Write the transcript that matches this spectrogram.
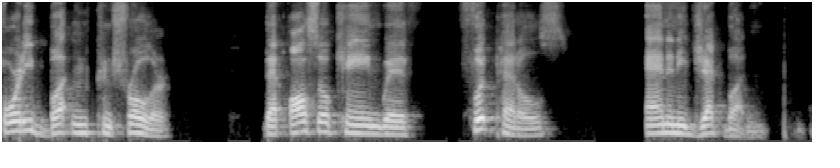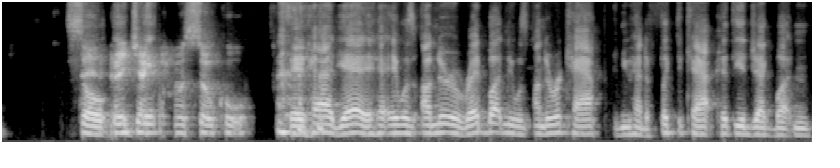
40 button controller that also came with foot pedals and an eject button. So the eject button was so cool. it had, yeah, it, it, was under a red button. It was under a cap, and you had to flick the cap, hit the eject button.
